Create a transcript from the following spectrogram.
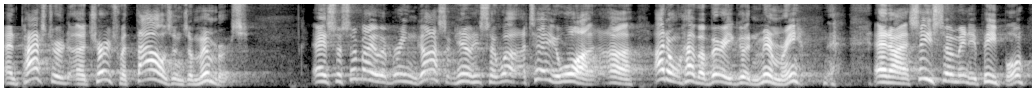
and pastored a church with thousands of members. And so somebody would bring gossip to him. He said, Well, I tell you what, I don't have a very good memory, and I see so many people.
